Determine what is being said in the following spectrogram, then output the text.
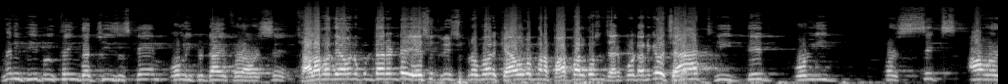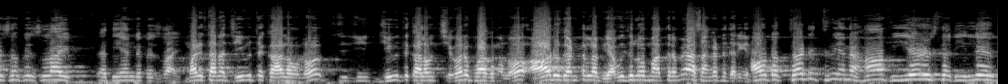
Many people think that Jesus came only to die for our sins. చాలా మంది ఏమనుకుంటారంటే యేసుక్రీస్తు ప్రభు వారు కేవలం మన పాపాల కోసం చనిపోవడానికే వచ్చారు That he did only for six hours of his life at the end of his life. మరి తన జీవిత కాలంలో జీవిత కాలం చివరి భాగంలో ఆరు గంటల వ్యవధిలో మాత్రమే ఆ సంఘటన జరిగింది Out of 33 and a half years that he lived,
